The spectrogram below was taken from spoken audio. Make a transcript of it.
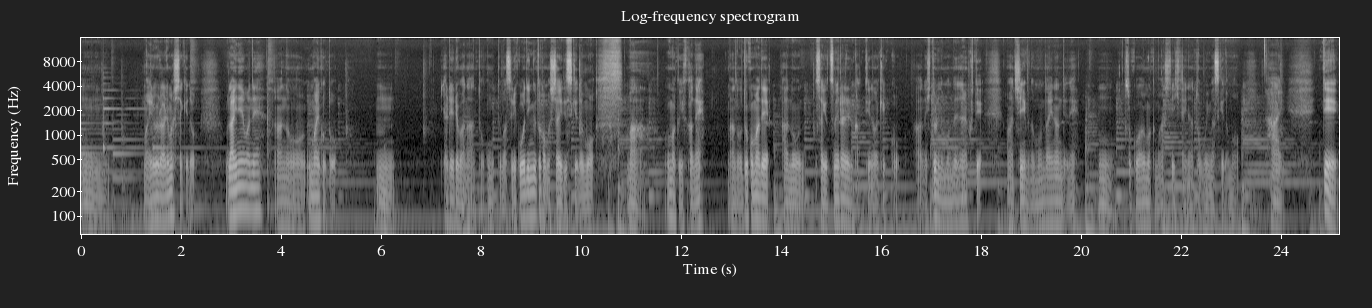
うん。まあいろいろありましたけど来年はねあのうまいことうん。やれればなと思ってます。レコーディングとかもしたいですけどもまあうまくいくかね。あのどこまであの作業詰められるかっていうのは結構あの一人の問題じゃなくて、まあ、チームの問題なんでね。うん、そこはうまく回していきたいなと思いますけども。はい。で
